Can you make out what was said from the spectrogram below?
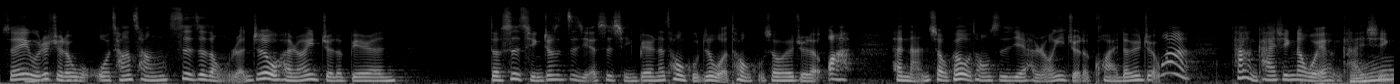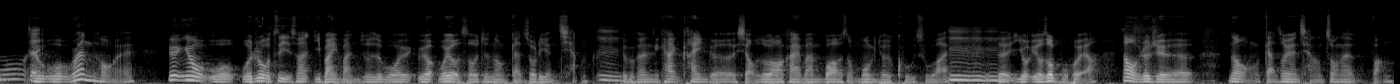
所以我就觉得我我常常是这种人，就是我很容易觉得别人的事情就是自己的事情，别人的痛苦就是我的痛苦，所以我会觉得哇很难受。可是我同时也很容易觉得快乐，因为觉得哇他很开心，那我也很开心。对，我我认同哎、因为因为我我如果自己算一半一半，就是我有我有时候就那种感受力很强，嗯就不可能你看看一个小说，然后看一半不知道什么莫名就会哭出来。嗯嗯嗯，对，有有时候不会啊，那我就觉得那种感受力很强的状态很棒。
